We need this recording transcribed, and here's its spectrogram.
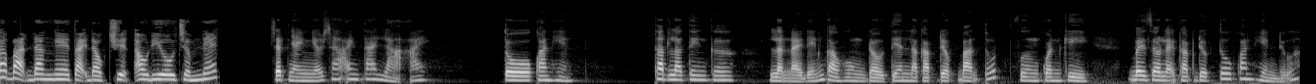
Các bạn đang nghe tại đọc chuyện audio.net Rất nhanh nhớ ra anh ta là ai. Tô Quan Hiền. Thật là tình cơ, lần này đến Cao Hùng đầu tiên là gặp được bạn tốt Phương Quân Kỳ, bây giờ lại gặp được Tô Quan Hiền nữa.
